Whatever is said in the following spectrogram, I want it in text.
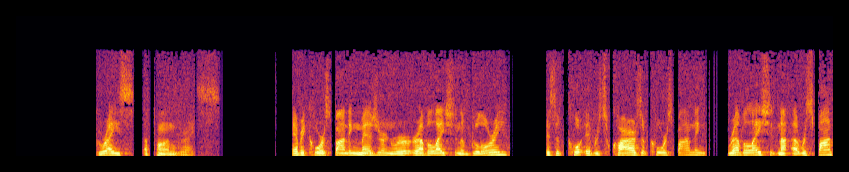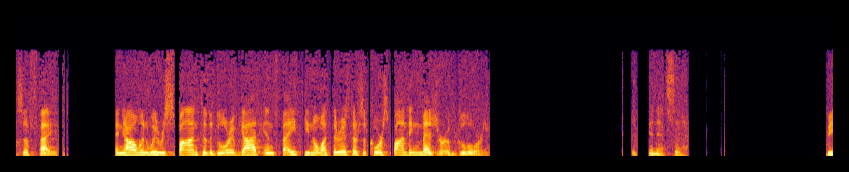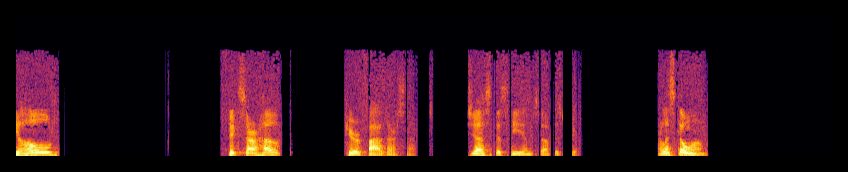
grace upon grace. Every corresponding measure and revelation of glory is of co- it requires a corresponding revelation, not a response of faith. And y'all, when we respond to the glory of God in faith, you know what there is? There's a corresponding measure of glory. And that's it. Behold, fix our hope, purifies ourselves, just as he himself is pure. Now let's go on.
